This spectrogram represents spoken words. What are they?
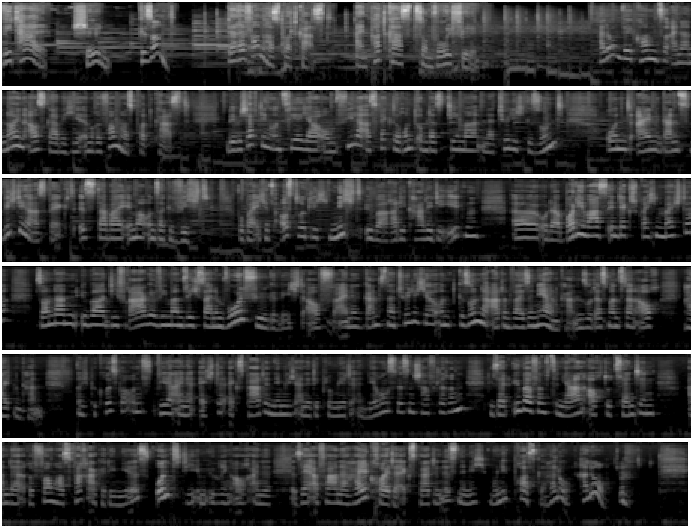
Vital. Schön. Gesund. Der Reformhaus-Podcast. Ein Podcast zum Wohlfühlen. Hallo und willkommen zu einer neuen Ausgabe hier im Reformhaus-Podcast. Wir beschäftigen uns hier ja um viele Aspekte rund um das Thema natürlich gesund und ein ganz wichtiger Aspekt ist dabei immer unser Gewicht. Wobei ich jetzt ausdrücklich nicht über radikale Diäten äh, oder Body Mass Index sprechen möchte, sondern über die Frage, wie man sich seinem Wohlfühlgewicht auf eine ganz natürliche und gesunde Art und Weise nähern kann, sodass man es dann auch halten kann. Und ich begrüße bei uns wieder eine echte Expertin, nämlich eine diplomierte Ernährungswissenschaftlerin, die seit über 15 Jahren auch Dozentin an der Reformhaus Fachakademie ist und die im Übrigen auch eine sehr erfahrene Heilkräuterexpertin ist, nämlich Monique Proske. Hallo. Hallo.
